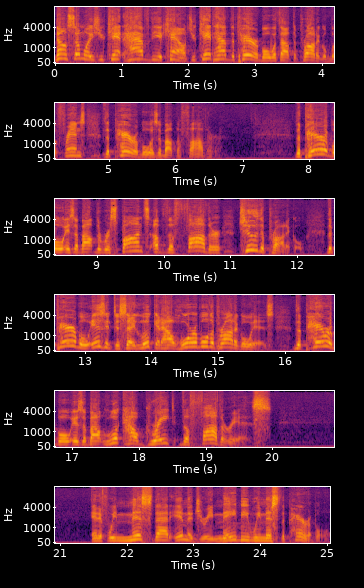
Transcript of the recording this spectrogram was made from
Now, in some ways, you can't have the account, you can't have the parable without the prodigal. But, friends, the parable is about the father. The parable is about the response of the father to the prodigal. The parable isn't to say, look at how horrible the prodigal is. The parable is about, look how great the father is. And if we miss that imagery, maybe we miss the parable.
